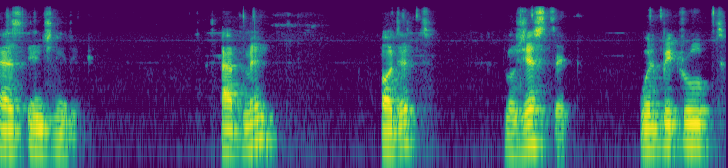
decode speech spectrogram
as engineering. Admin, audit, logistic will be grouped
